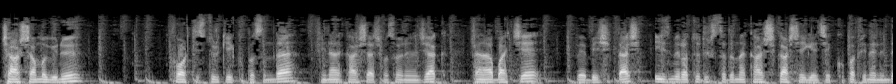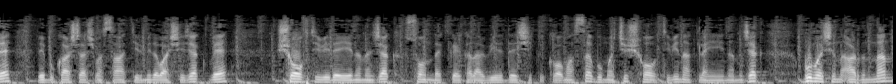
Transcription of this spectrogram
Çarşamba günü Fortis Türkiye Kupası'nda final karşılaşması oynanacak. Fenerbahçe ve Beşiktaş İzmir Atatürk Stadı'na karşı karşıya gelecek kupa finalinde ve bu karşılaşma saat 20'de başlayacak ve Show TV'de yayınlanacak. Son dakikaya kadar bir değişiklik olmazsa bu maçı Show TV naklen yayınlanacak. Bu maçın ardından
